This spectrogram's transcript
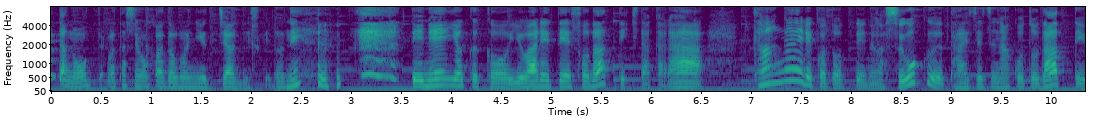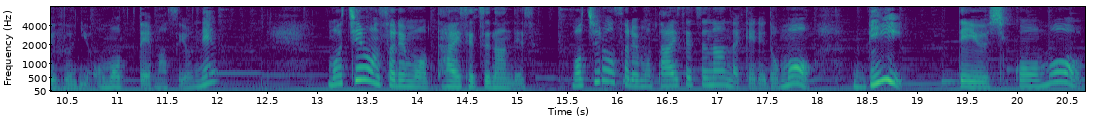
えたの？って私も子供に言っちゃうんですけどね でねよくこう言われて育ってきたから考えることっていうのがすごく大切なことだっていうふうに思ってますよね。もちろんそれも大切なんです。もちろんそれも大切なんだけれども B っていう思考も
